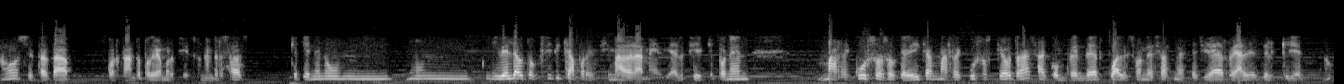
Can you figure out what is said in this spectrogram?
¿no? Se trata, por tanto, podríamos decir, son empresas que tienen un, un nivel de autocrítica por encima de la media, es decir, que ponen más recursos o que dedican más recursos que otras a comprender cuáles son esas necesidades reales del cliente, ¿no?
